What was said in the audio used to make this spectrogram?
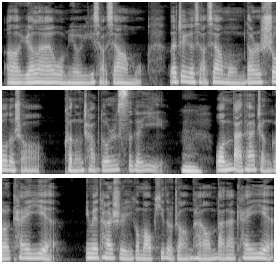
呃，原来我们有一个小项目，那这个小项目我们当时收的时候，可能差不多是四个亿，嗯我们把它整个开业，因为它是一个毛坯的状态，我们把它开业，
